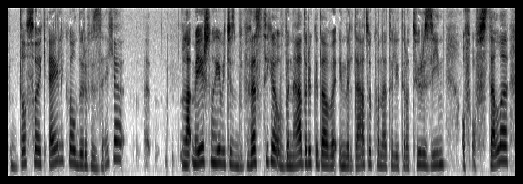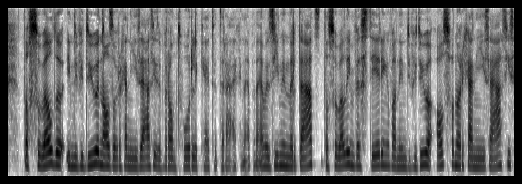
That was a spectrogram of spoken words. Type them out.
Dat zou ik eigenlijk wel durven zeggen. Laat me eerst nog eventjes bevestigen of benadrukken dat we inderdaad ook vanuit de literatuur zien of, of stellen dat zowel de individuen als de organisaties een verantwoordelijkheid te dragen hebben. En we zien inderdaad dat zowel investeringen van individuen als van organisaties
